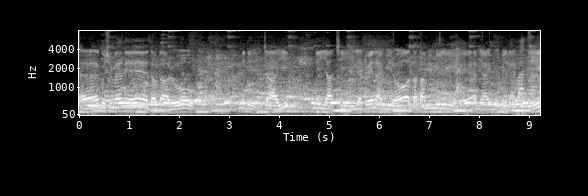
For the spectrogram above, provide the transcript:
အဲကိုရှင်မန်းနဲ့ဒေါက်တာတို့နေ့ဒီအကြာကြီးနေ့ရချီလက်တွဲနိုင်ပြီးတော့တတမီမီလေးလည်းအများကြီးပြင်ပေးနိုင်ပါစေအဲ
